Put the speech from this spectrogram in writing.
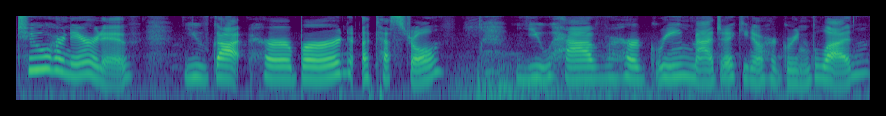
to her narrative. You've got her bird, a kestrel. You have her green magic, you know, her green blood.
